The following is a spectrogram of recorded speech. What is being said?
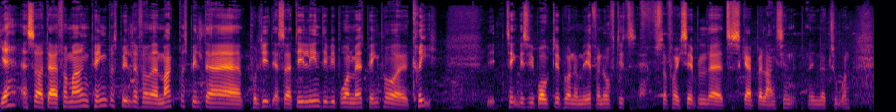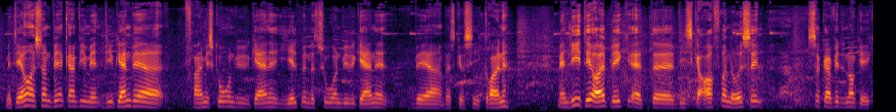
Ja, altså der er for mange penge på spil, der er for meget magt på spil, der er polit, altså det er alene det, vi bruger en masse penge på, uh, krig. Tænk, hvis vi brugte det på noget mere fornuftigt, så for eksempel at skabe balance i naturen. Men det er jo også sådan, hver gang vi, vi vil gerne være fremme i skoen, vi vil gerne hjælpe naturen, vi vil gerne være, hvad skal jeg sige, grønne. Men lige i det øjeblik, at øh, vi skal ofre noget selv, så gør vi det nok ikke.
